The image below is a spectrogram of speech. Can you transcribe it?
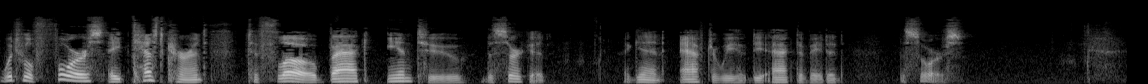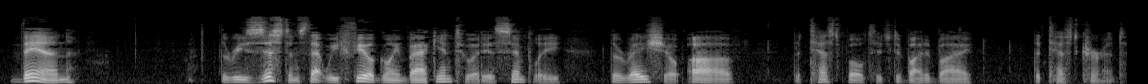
Which will force a test current to flow back into the circuit. Again, after we have deactivated the source. Then, the resistance that we feel going back into it is simply the ratio of the test voltage divided by the test current.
